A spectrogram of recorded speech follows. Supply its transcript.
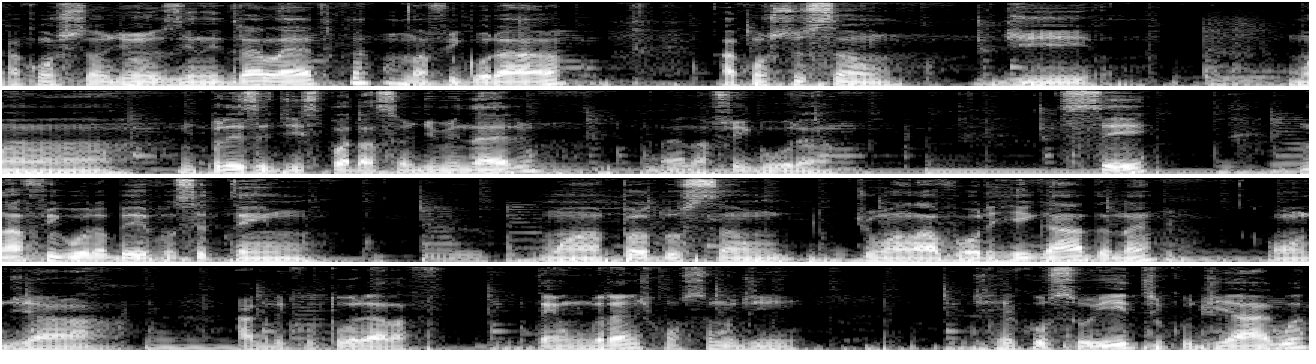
a construção de uma usina hidrelétrica na figura A, a construção de uma empresa de exploração de minério né, na figura C. Na figura B você tem um, uma produção de uma lavoura irrigada, né? Onde a agricultura ela tem um grande consumo de de recurso hídrico, de água,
